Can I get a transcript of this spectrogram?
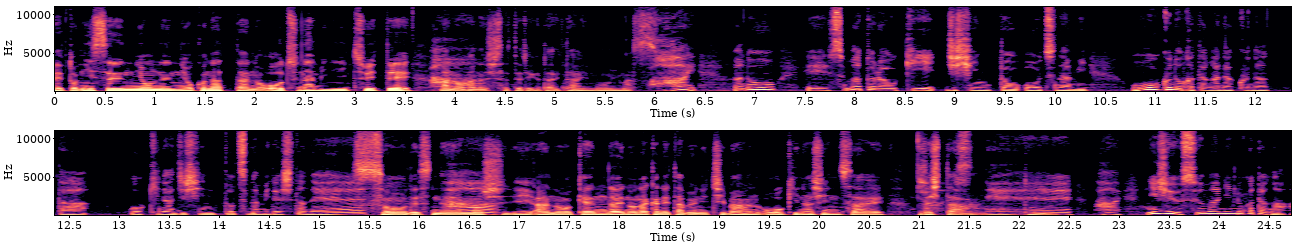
えっと、2004年に行ったの大津波についてあのお話しさせていただきたいと思います。はい。あの、えー、スマトラ沖地震と大津波多くの方が亡くなった大きな地震と津波でしたね。そうですね。もしあの現代の中で多分一番大きな震災でした。ね、うん、はい。二十数万人の方が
